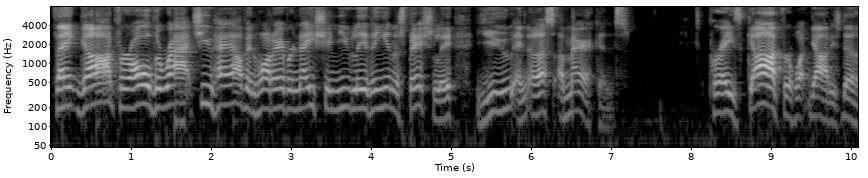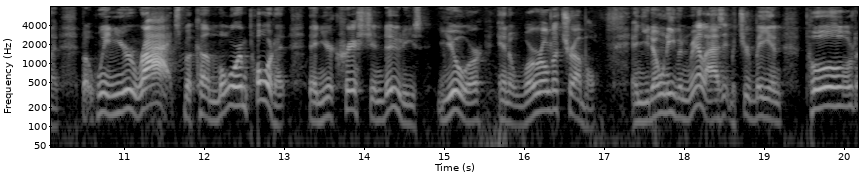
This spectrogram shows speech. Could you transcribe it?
Thank God for all the rights you have in whatever nation you live in, especially you and us Americans. Praise God for what God has done. But when your rights become more important than your Christian duties, you're in a world of trouble. And you don't even realize it, but you're being pulled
